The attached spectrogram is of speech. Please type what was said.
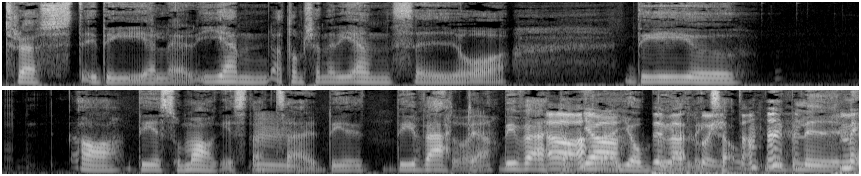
tröst i det eller igen, att de känner igen sig och det är ju Ja det är så magiskt att Mm. så här, det, det är värt det. Det är värt Ja, allt det där det jobbiga var liksom. Det blir Men,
